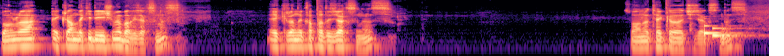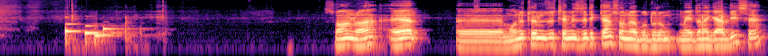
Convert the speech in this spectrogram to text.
Sonra ekrandaki değişime bakacaksınız. Ekranı kapatacaksınız. Sonra tekrar açacaksınız. Sonra eğer e, monitörünüzü temizledikten sonra bu durum meydana geldiyse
